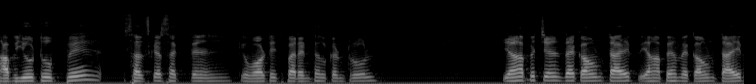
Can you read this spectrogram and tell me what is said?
आप यूट्यूब पे सर्च कर सकते हैं कि व्हाट इज़ पेरेंटल कंट्रोल यहाँ पे चेंज द अकाउंट टाइप यहाँ पे हम अकाउंट टाइप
